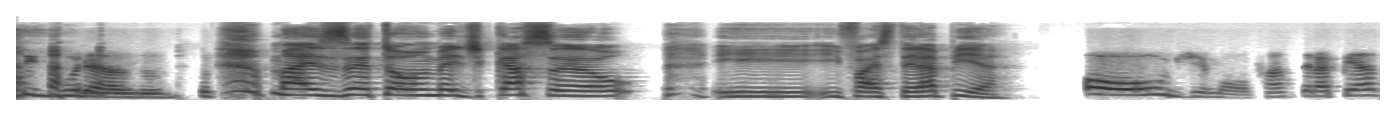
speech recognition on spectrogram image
segurando. mas você toma medicação e, e faz terapia? Oldmo, faço terapia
